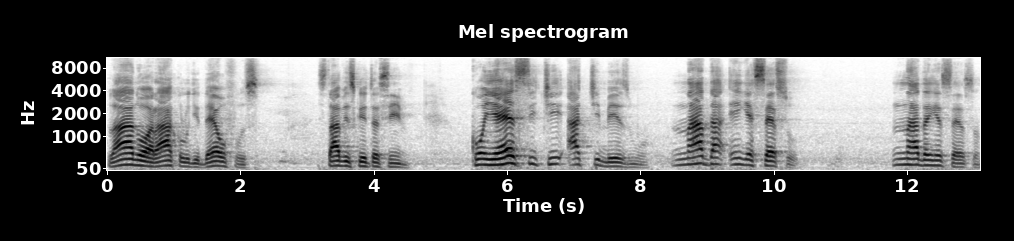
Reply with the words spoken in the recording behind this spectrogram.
Lá no oráculo de Delfos, estava escrito assim: Conhece-te a ti mesmo, nada em excesso. Nada em excesso.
